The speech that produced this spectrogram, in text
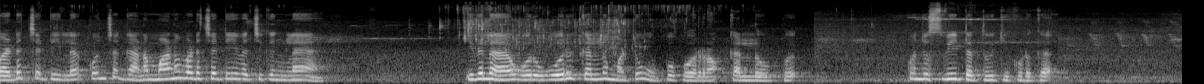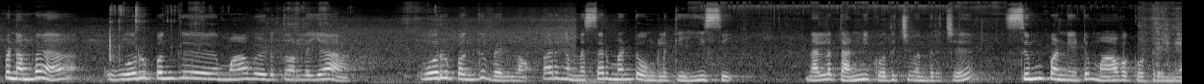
வடைச்சட்டியில் கொஞ்சம் கனமான வடைச்சட்டியை வச்சுக்கோங்களேன். இதில் ஒரு ஒரு கல் மட்டும் உப்பு போடுறோம். கல் உப்பு. கொஞ்சம் ஸ்வீட்டை தூக்கி கொடுக்க. இப்போ நம்ம ஒரு பங்கு மாவு எடுத்தோம் இல்லையா? ஒரு பங்கு வெல்லம். பாருங்கள் மெஷர்மெண்ட் உங்களுக்கு ஈஸி நல்லா தண்ணி கொதித்து வந்துருச்சு. சிம் பண்ணிவிட்டு மாவை கொட்டுறீங்க.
